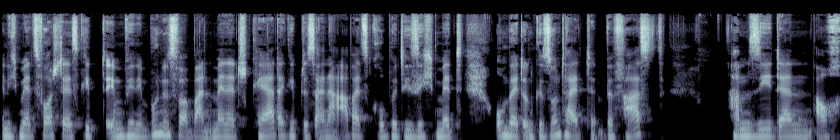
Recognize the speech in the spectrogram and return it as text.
Wenn ich mir jetzt vorstelle, es gibt irgendwie den Bundesverband Managed Care, da gibt es eine Arbeitsgruppe, die sich mit Umwelt und Gesundheit befasst. Haben Sie denn auch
